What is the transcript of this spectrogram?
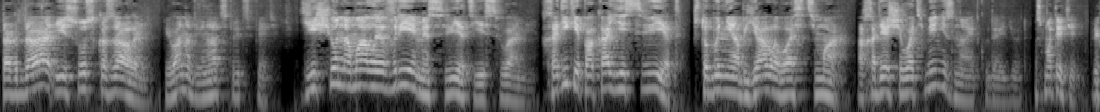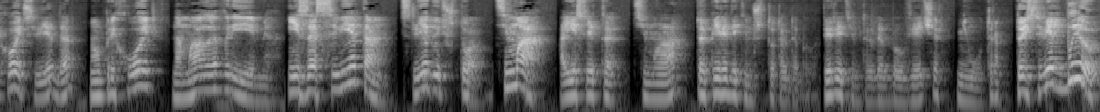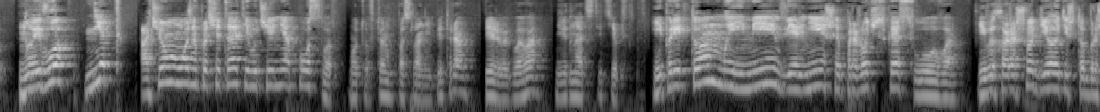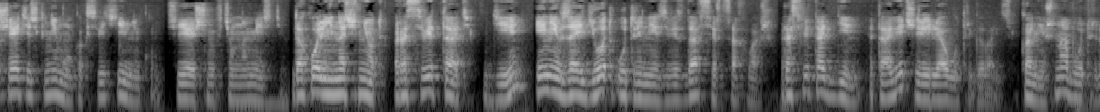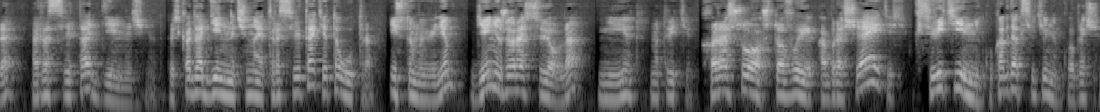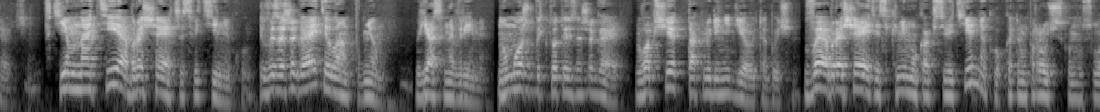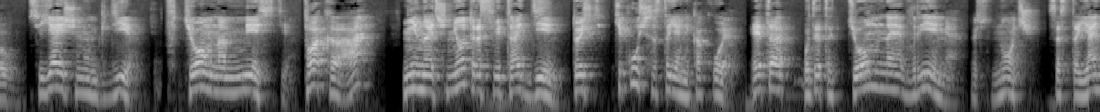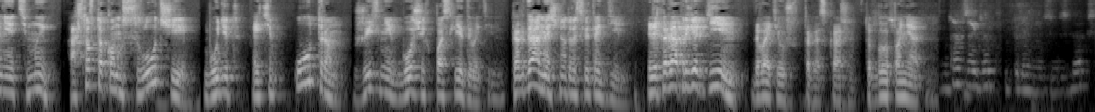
Тогда Иисус сказал им, Иоанна 12:35, еще на малое время свет есть с вами. Ходите, пока есть свет, чтобы не объяла вас тьма. А ходящий во тьме не знает, куда идет. Ну, смотрите, приходит свет, да? Но он приходит на малое время. И за светом следует что? Тьма. А если это тьма, то перед этим что тогда было? Перед этим тогда был вечер, не утро. То есть свет был, но его нет. О чем мы можем прочитать и в учении апостолов? Вот во втором послании Петра, первая глава, 19 текст. «И при том мы имеем вернейшее пророческое слово, и вы хорошо делаете, что обращаетесь к нему, как к светильнику, сияющему в темном месте. Доколе не начнет расцветать день, и не взойдет утренняя звезда в сердцах ваших. Расцветать день – это о вечере или о утре говорится? Конечно, об утре, да? Расцветать день начнет. То есть, когда день начинает расцветать, это утро. И что мы видим? День уже расцвел, да? Нет, смотрите. Хорошо, что вы обращаетесь к светильнику. Когда к светильнику обращаются? В темноте обращается к светильнику. Вы зажигаете лампу днем в ясное время. Ну, может быть, кто-то и зажигает. Но вообще так люди не делают обычно. Вы обращаетесь к нему как к светильнику, к этому пророческому слову, сияющему где? В темном месте. Пока не начнет расцветать день. То есть текущее состояние какое? Это вот это темное время, то есть ночь, состояние тьмы. А что в таком случае будет этим утром в жизни Божьих последователей? Когда начнет расцветать день? Или когда придет день? Давайте уж тогда скажем, чтобы было понятно.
